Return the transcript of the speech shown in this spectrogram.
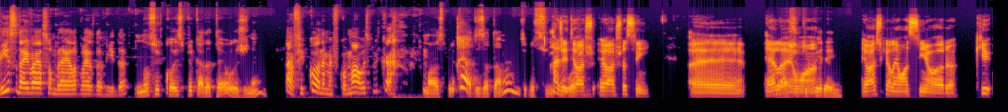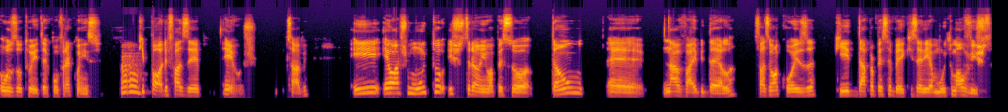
Isso daí vai assombrar ela pro resto da vida. Não ficou explicado até hoje, né? Ah, ficou, né? Mas ficou mal explicado. Mal explicado, exatamente. Tipo assim. Ah, gente, eu acho, eu acho assim. É... Ela eu é uma. Eu acho que ela é uma senhora que usa o Twitter com frequência, uhum. que pode fazer erros, sabe? E eu acho muito estranho uma pessoa tão é, na vibe dela fazer uma coisa que dá para perceber que seria muito mal visto,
